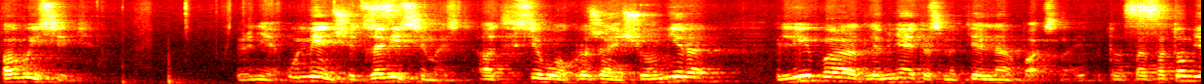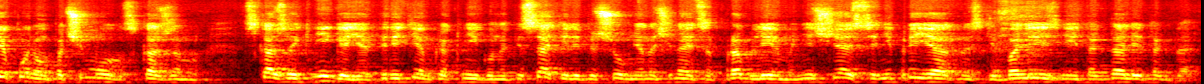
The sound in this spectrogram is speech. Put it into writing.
повысить, вернее, уменьшить зависимость от всего окружающего мира, либо для меня это смертельно опасно. И потом я понял, почему, скажем, с каждой книгой я перед тем, как книгу написать или пишу, у меня начинаются проблемы, несчастья, неприятности, болезни и так далее, и так далее.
